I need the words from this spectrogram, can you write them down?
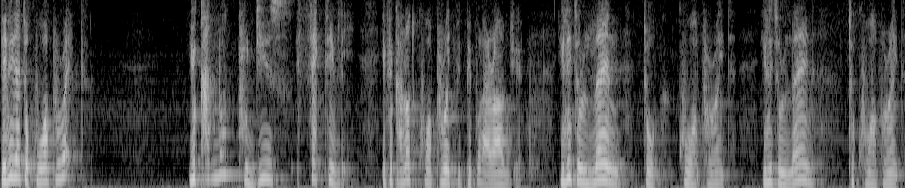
They needed to cooperate. You cannot produce effectively if you cannot cooperate with people around you. You need to learn to cooperate. You need to learn to cooperate.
